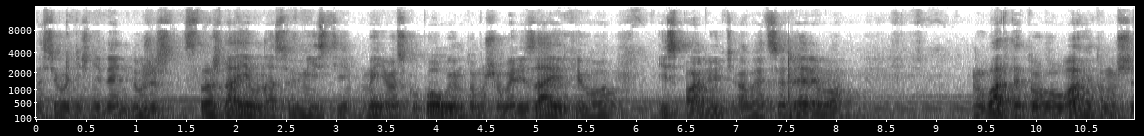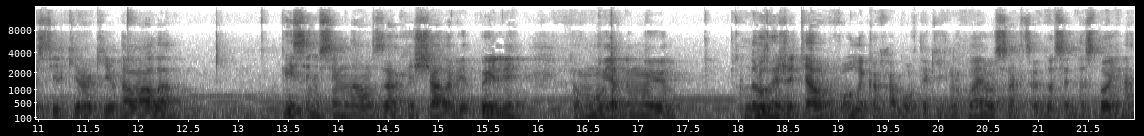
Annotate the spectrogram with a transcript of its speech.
на сьогоднішній день дуже страждає у нас в місті. Ми його скуповуємо, тому що вирізають його і спалюють. Але це дерево ну, варте того уваги, тому що стільки років давало кисень всім нам, захищала від пилі. Тому я думаю, друге життя в вуликах або в таких нуклеусах це досить достойне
